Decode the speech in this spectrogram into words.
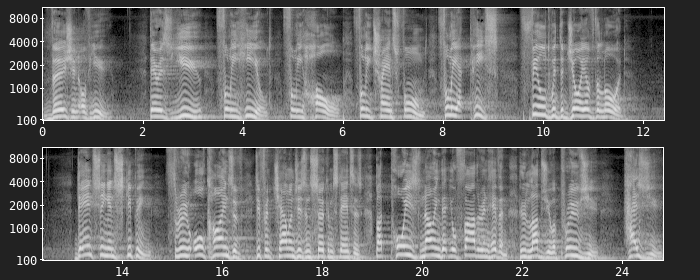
version of you. There is you fully healed, fully whole, fully transformed, fully at peace, filled with the joy of the Lord, dancing and skipping through all kinds of different challenges and circumstances, but poised knowing that your Father in heaven, who loves you, approves you, has you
